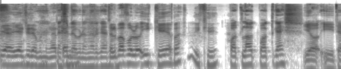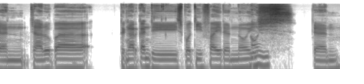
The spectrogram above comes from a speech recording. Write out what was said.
ya yang sudah yang mendengarkan sudah mendengarkan jangan lupa follow IG apa IG Potloud Podcast. Yoi dan jangan lupa dengarkan di Spotify dan Noise, Noise dan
